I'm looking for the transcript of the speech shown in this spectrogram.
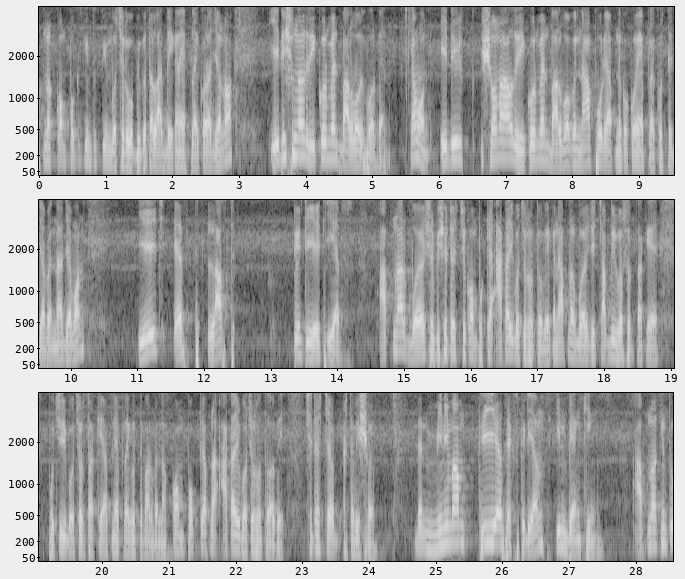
আপনার কমপক্ষে কিন্তু তিন বছরের অভিজ্ঞতা লাগবে এখানে অ্যাপ্লাই করার জন্য। এডিশনাল রিক্রুটমেন্ট ভালোভাবে পড়বেন। কেমন? এডিশনাল রিক্রুটমেন্ট ভালোভাবে না পড়ে আপনি কখনোই অ্যাপ্লাই করতে যাবেন না। যেমন H S last twenty eight years. আপনার বয়সের বিষয়টা হচ্ছে কমপক্ষে আঠাশ বছর হতে হবে। এখানে আপনার বয়স যদি ছাব্বিশ বছর থাকে, পঁচিশ বছর থাকে, আপনি অ্যাপ্লাই করতে পারবেন না। কমপক্ষে আপনার আঠাশ বছর হতে হবে। সেটা হচ্ছে একটা বিষয়। Then minimum three years experience in banking আপনার কিন্তু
